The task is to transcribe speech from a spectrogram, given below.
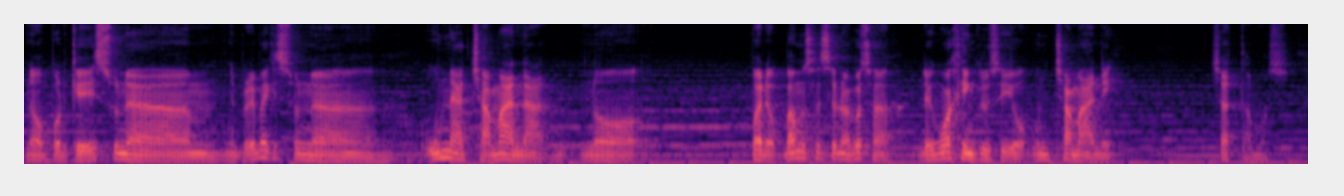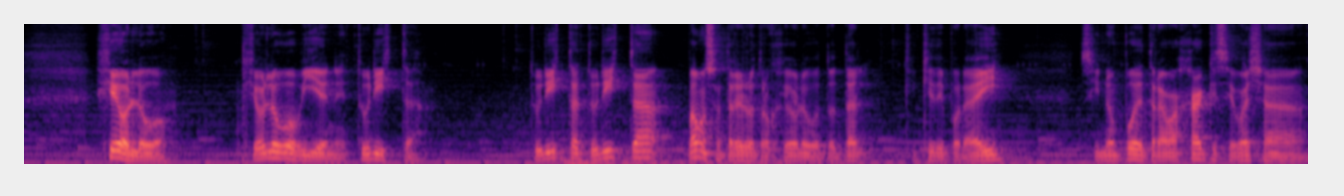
No, porque es una... El problema es que es una... Una chamana. No, bueno, vamos a hacer una cosa. Lenguaje inclusivo. Un chamane. Ya estamos. Geólogo. Geólogo viene. Turista. Turista, turista. Vamos a traer otro geólogo total. Que quede por ahí. Si no puede trabajar, que se vaya...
